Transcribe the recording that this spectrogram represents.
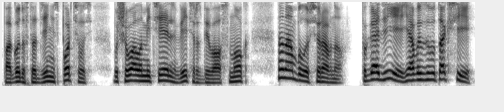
Погода в тот день испортилась, бушевала метель, ветер сбивал с ног, но нам было все равно. «Погоди, я вызову такси!»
